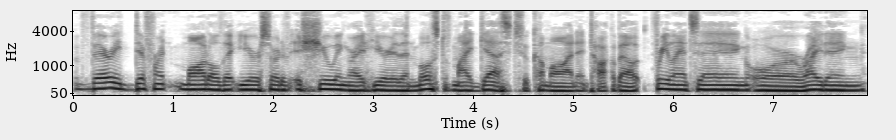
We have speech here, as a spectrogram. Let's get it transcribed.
very different model that you're sort of eschewing right here than most of my guests who come on and talk about freelancing or writing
